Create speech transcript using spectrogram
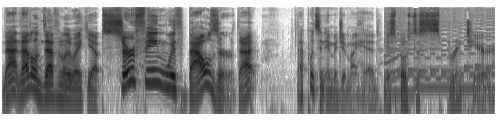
That that'll definitely wake you up. Surfing with Bowser. That that puts an image in my head. I'm just supposed to sprint here.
